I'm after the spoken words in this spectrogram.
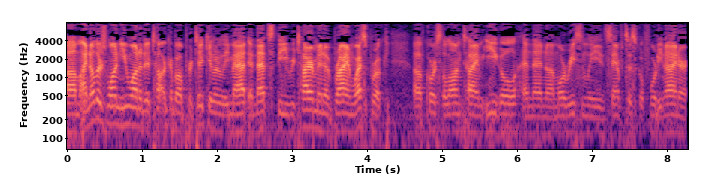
Um, I know there's one you wanted to talk about particularly, Matt, and that's the retirement of Brian Westbrook, uh, of course, the longtime Eagle, and then uh, more recently the San Francisco 49er.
